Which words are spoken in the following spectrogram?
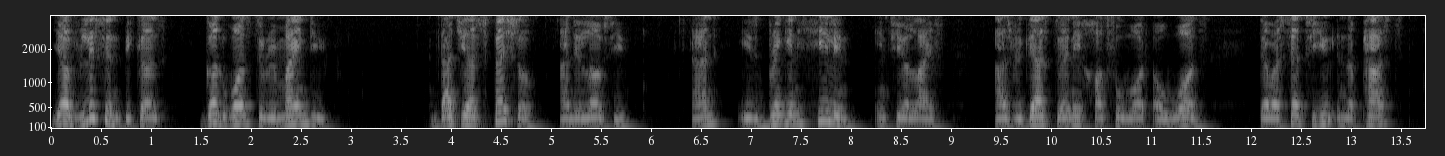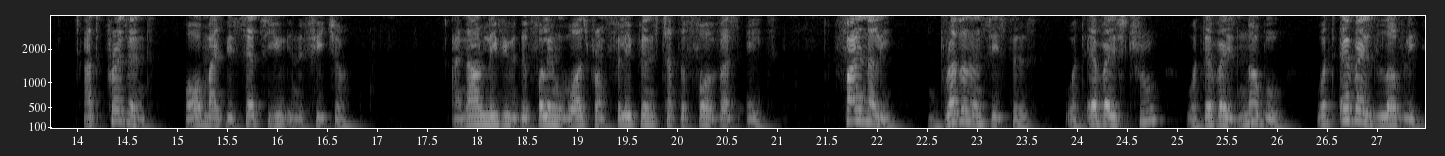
You have listened because God wants to remind you that you are special and He loves you and is bringing healing into your life as regards to any hurtful word or words that were said to you in the past, at present, or might be said to you in the future. I now leave you with the following words from Philippians chapter 4, verse 8. Finally, brothers and sisters, whatever is true, whatever is noble, whatever is lovely,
